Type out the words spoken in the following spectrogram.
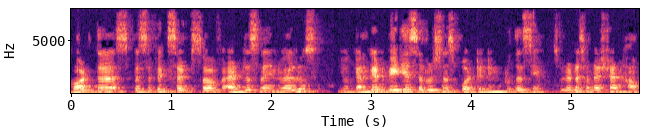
got the specific sets of address line values you can get various solutions pertaining to the same. So let us understand how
